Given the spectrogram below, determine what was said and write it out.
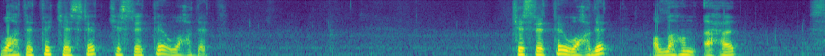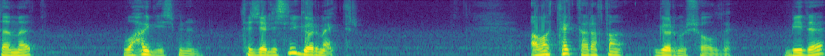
Vahdette kesret, kesrette vahdet. Kesrette vahdet, Allah'ın ehad, semet, vahid isminin tecellisini görmektir. Ama tek taraftan görmüş oldu. Bir de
